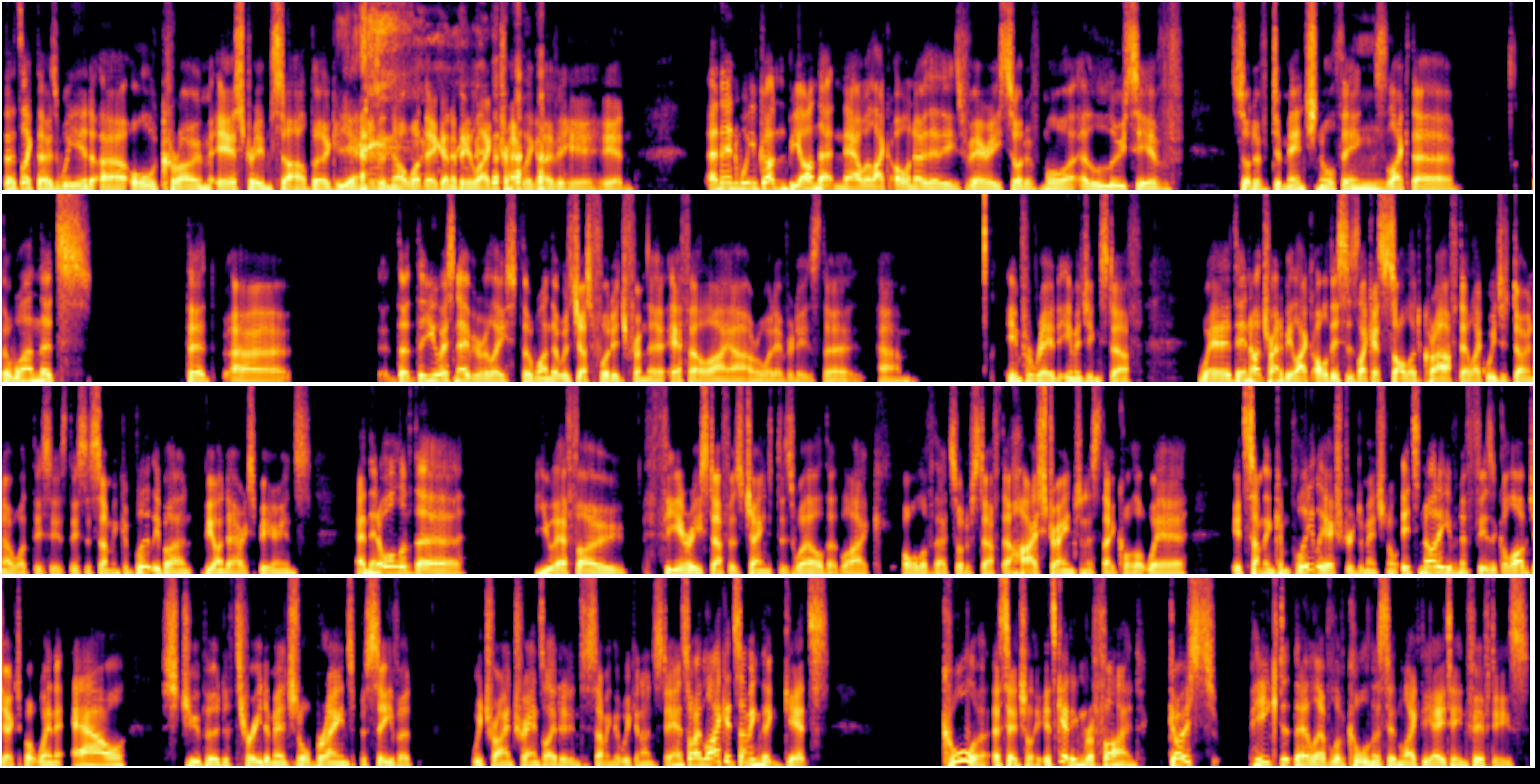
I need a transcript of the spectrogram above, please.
That's like those weird uh, all chrome Airstream style Burger Yeah. Kings and not what they're going to be like traveling over here in. And then we've gotten beyond that. And now we're like, oh no, they're these very sort of more elusive, sort of dimensional things, Mm. like the the one that's that uh, the the US Navy released, the one that was just footage from the FLIR or whatever it is, the um, infrared imaging stuff, where they're not trying to be like, oh, this is like a solid craft. They're like, we just don't know what this is. This is something completely beyond, our experience. And then all of the UFO theory stuff has changed as well. That like all of that sort of stuff, the high strangeness they call it, where it's something completely extra dimensional. It's not even a physical object, but when our stupid three dimensional brains perceive it, we try and translate it into something that we can understand. So I like it something that gets cooler, essentially. It's getting refined. Ghosts peaked at their level of coolness in like the 1850s.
